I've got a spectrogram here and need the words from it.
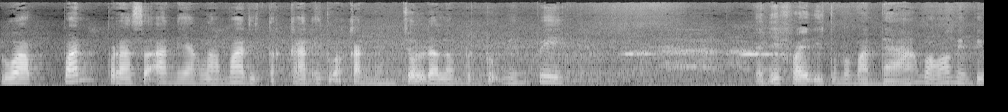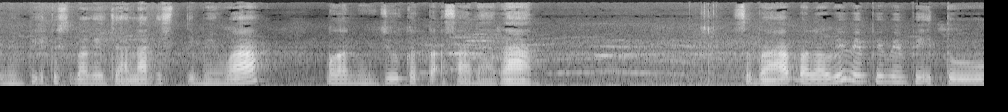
Luapan perasaan yang lama ditekan itu akan muncul dalam bentuk mimpi jadi Freud itu memandang bahwa mimpi-mimpi itu sebagai jalan istimewa menuju ketaksadaran. Sebab melalui mimpi-mimpi itu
